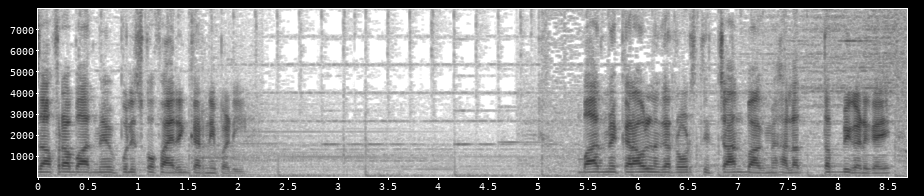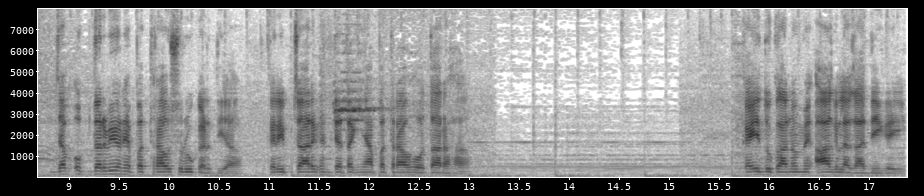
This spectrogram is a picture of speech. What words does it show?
जाफराबाद में पुलिस को फायरिंग करनी पड़ी। बाद में करावल नगर रोड स्थित चाँद बाग में हालात तब बिगड़ गए जब उपद्रवियों ने पथराव शुरू कर दिया। करीब चार घंटे तक यहाँ पथराव होता रहा। कई दुकानों में आग लगा दी गई।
